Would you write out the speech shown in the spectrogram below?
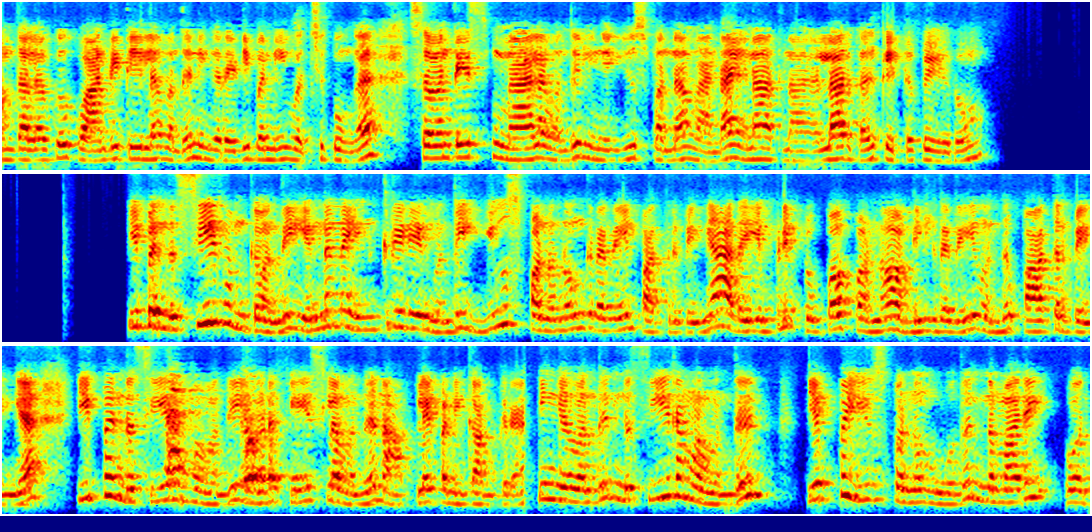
அந்த அளவுக்கு குவான்டிட்டியில் வந்து நீங்கள் ரெடி பண்ணி வச்சுக்கோங்க. செவன் டேஸ்க்கு மேலே வந்து நீங்கள் யூஸ் பண்ண வேண்டாம். ஏன்னா அது நல்லா இருக்காது கெட்டு போயிடும் இப்போ இந்த சீரம்க்கு வந்து என்னென்ன இன்க்ரீடியன்ட் வந்து யூஸ் பண்ணணுங்கிறதையும் பார்த்துருப்பீங்க. அதை எப்படி ப்ரிப்பேர் பண்ணோம் அப்படிங்கிறதையும் வந்து பார்த்துருப்பீங்க. இப்போ இந்த சீரமை வந்து என்னோட ஃபேஸில் வந்து நான் அப்ளை பண்ணி காமிக்கிறேன். நீங்கள் வந்து இந்த சீரமை வந்து எப்போ யூஸ் பண்ணும்போது இந்த மாதிரி ஒரு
